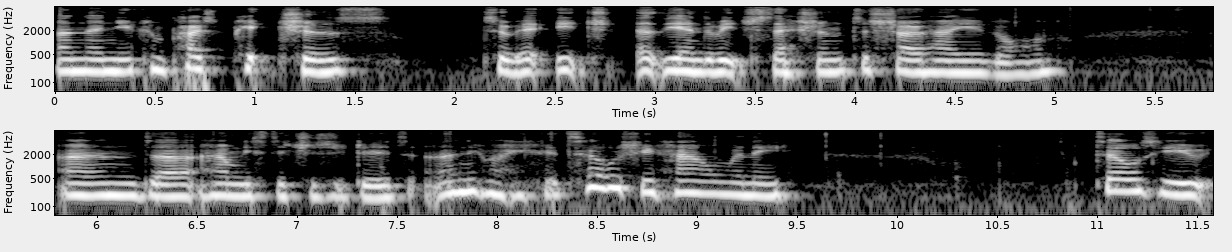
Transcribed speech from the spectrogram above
And then you can post pictures to it each at the end of each session to show how you've gone and uh, how many stitches you did. Anyway it tells you how many tells you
